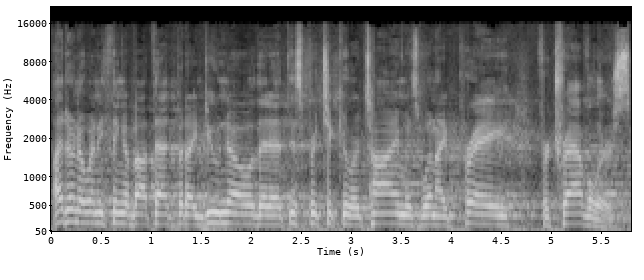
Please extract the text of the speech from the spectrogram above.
I don't know anything about that, but I do know that at this particular time is when I pray for travelers.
